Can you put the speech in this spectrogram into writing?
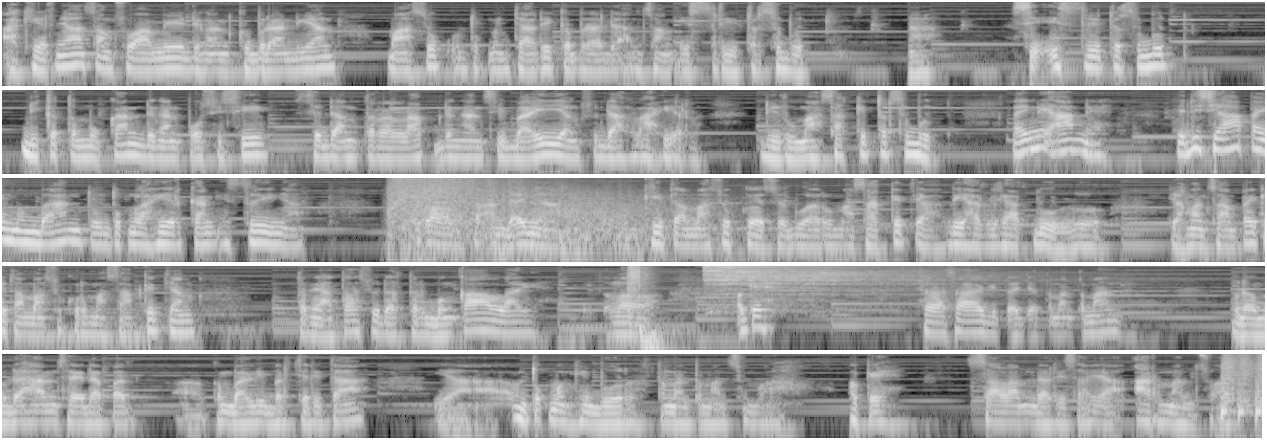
Akhirnya sang suami dengan keberanian masuk untuk mencari keberadaan sang istri tersebut. Nah, si istri tersebut diketemukan dengan posisi sedang terlelap dengan si bayi yang sudah lahir di rumah sakit tersebut. Nah ini aneh. Jadi siapa yang membantu untuk melahirkan istrinya? Kalau seandainya kita masuk ke sebuah rumah sakit ya lihat-lihat dulu. Jangan sampai kita masuk ke rumah sakit yang ternyata sudah terbengkalai gitu loh oke saya rasa gitu aja teman-teman mudah-mudahan saya dapat uh, kembali bercerita ya untuk menghibur teman-teman semua. Oke salam dari saya Arman Suara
